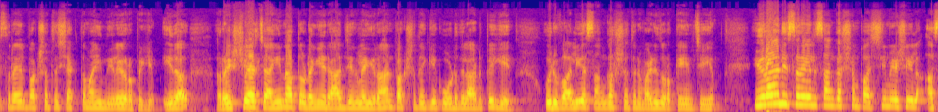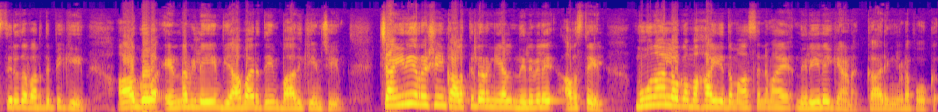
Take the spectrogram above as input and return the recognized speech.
ഇസ്രായേൽ പക്ഷത്തെ ശക്തമായി നിലയുറപ്പിക്കും. ഇത് റഷ്യ ചൈന തുടങ്ങിയ രാജ്യങ്ങളെ ഇറാൻ പക്ഷത്തേക്ക് കൂടുതൽ അടുപ്പിക്കുകയും ഒരു വലിയ സംഘർഷത്തിന് വഴി തുറക്കുകയും ചെയ്യും. ഇറാൻ ഇസ്രായേൽ സംഘർഷം പശ്ചിമേഷ്യയിൽ അസ്ഥിരത വർദ്ധിപ്പിക്കുകയും ആഗോള എണ്ണവിലയെയും വ്യാപാരത്തെയും ബാധിക്കുകയും ചെയ്യും. ചൈനയും റഷ്യയും കളത്തിലിറങ്ങിയാൽ നിലവിലെ അവസ്ഥയിൽ മൂന്നാം ലോക മഹായുദ്ധം ആസന്നമായ നിലയിലേക്കാണ് കാര്യങ്ങളുടെ പോക്ക്.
